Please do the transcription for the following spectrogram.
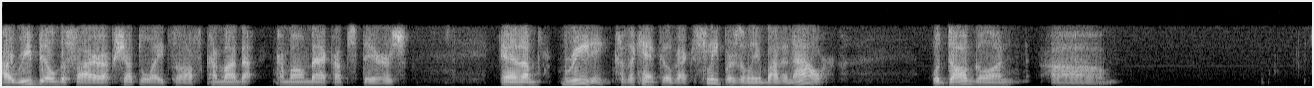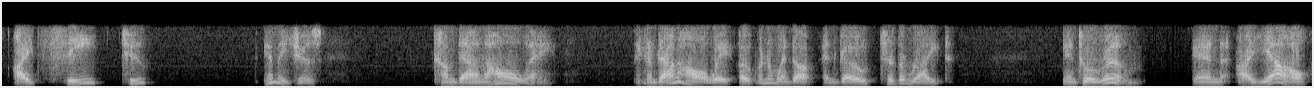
I rebuild the fire up, shut the lights off, come on back, come on back upstairs, and I'm reading because I can't go back to sleep. There's only about an hour. Well, doggone, uh, I see two images come down the hallway. They come down the hallway, open the window up, and go to the right into a room. And I yell,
